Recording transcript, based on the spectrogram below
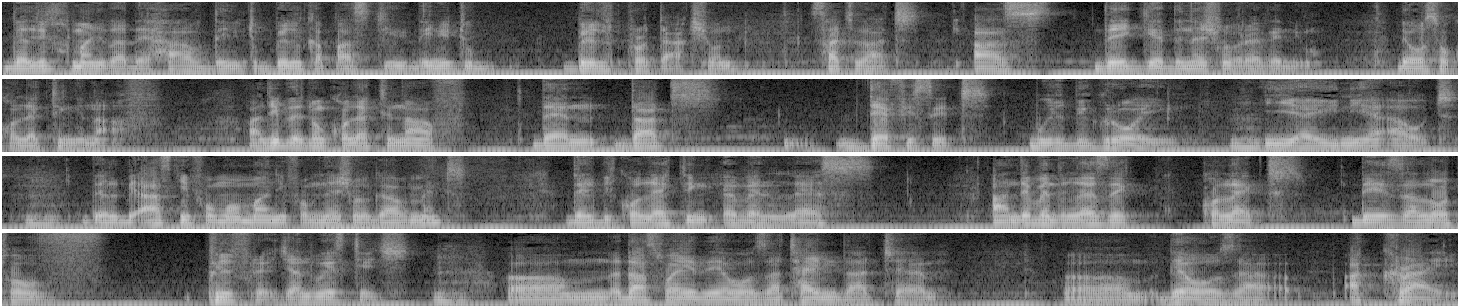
The little money that they have, they need to build capacity, they need to build production such that as they get the national revenue, they're also collecting enough. And if they don't collect enough, then that deficit will be growing year in, year out. They'll be asking for more money from national government. They'll be collecting even less. And even the less they collect, there's a lot of pilferage and wastage. Um, that's why there was a time that um, um, there was a, a cry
